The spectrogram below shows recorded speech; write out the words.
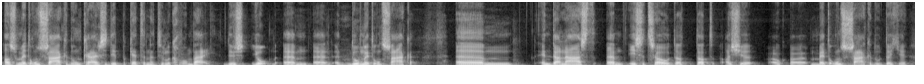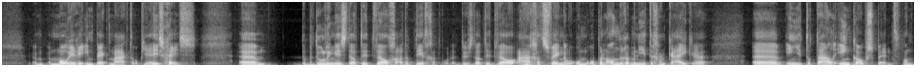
als we met ons zaken doen, krijgen ze dit pakket er natuurlijk gewoon bij. Dus joh, um, doe met ons zaken. Um, en daarnaast is het zo dat, dat als je ook met ons zaken doet, dat je een, een mooiere impact maakt op je ESG's. De bedoeling is dat dit wel geadopteerd gaat worden. Dus dat dit wel aan gaat zwengelen om op een andere manier te gaan kijken uh, in je totale inkoopspend. Want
